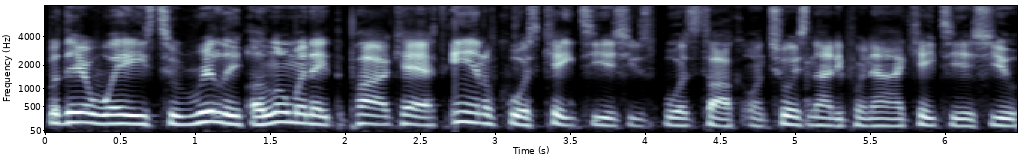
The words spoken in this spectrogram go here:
but they're ways to really illuminate the podcast, and of course, KTSU Sports Talk on Choice 90.9 KTSU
